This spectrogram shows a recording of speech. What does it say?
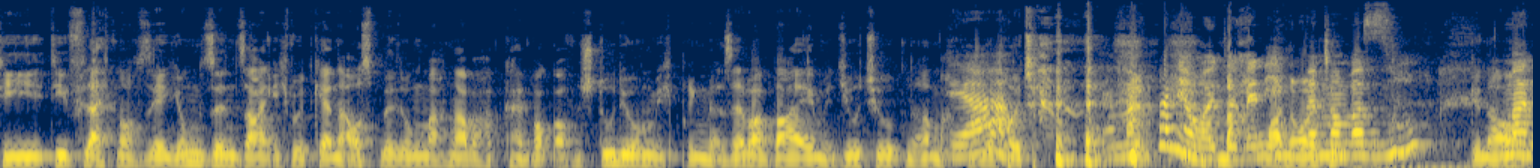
die, die vielleicht noch sehr jung sind, sagen, ich würde gerne Ausbildung machen, aber habe keinen Bock auf ein Studium. Ich bringe mir selber bei mit YouTube. Ne? Macht ja. man ja heute. Ja, macht man ja heute, wenn, ich, heute. wenn man was sucht. Genau. Man,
